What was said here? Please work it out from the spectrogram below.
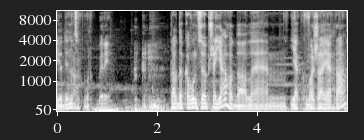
І 11 А. морк. Бери. Правда, кавун це взагалі ягода, але м, як вважає гра,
